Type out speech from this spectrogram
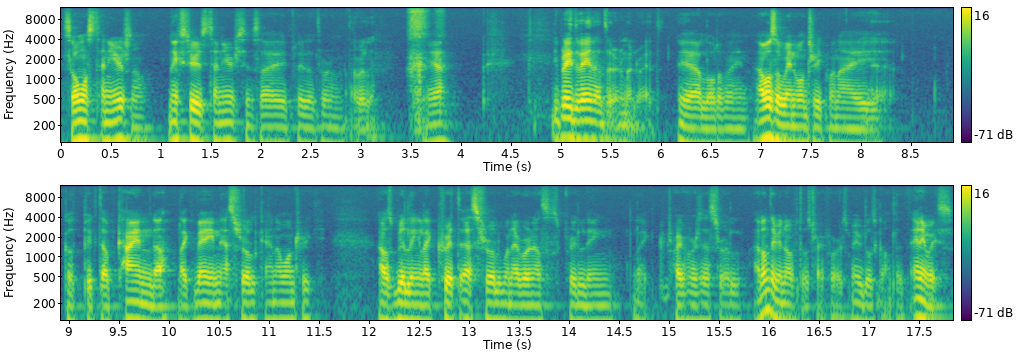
It's almost 10 years now. Next year is 10 years since I played that tournament. Oh, really? yeah. You played Vayne that tournament, right? Yeah, a lot of Vayne. I was a Vayne one trick when I Yeah. got picked up, kinda like Vayne, Ezreal, kinda one trick. I was building like crit Ezreal when everyone else was building like Triforce Ezreal. I don't even know if it was Triforce, maybe it was Gauntlet. Anyways,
